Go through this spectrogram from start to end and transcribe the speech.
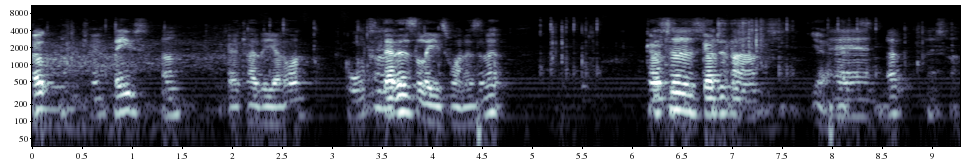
Oh, Okay. leaves. Oh, Okay, try the other one. water. That is leaves one, isn't it? Go this to go the to the yeah. And nope, oh, that's not.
